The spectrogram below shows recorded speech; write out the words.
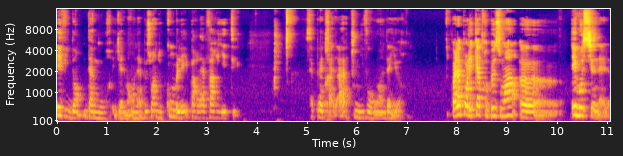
évident d'amour également. On a besoin de combler par la variété. Ça peut être à, tout niveau hein, d'ailleurs. Voilà pour les quatre besoins euh, émotionnels.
